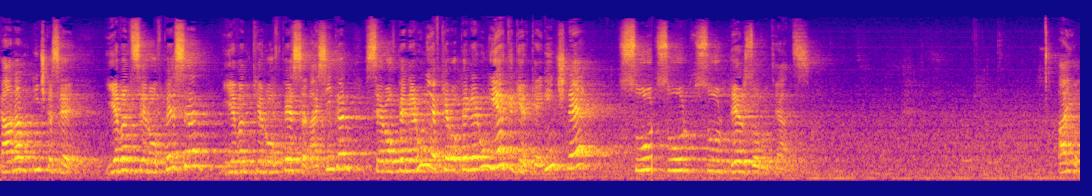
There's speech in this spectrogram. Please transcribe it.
կանան ինչ կսե, եւ ընդ սերովպեսն եւ ընդ կերովպեսն, այսինքն սերովպեներուն եւ կերովպեներուն երկը երկենք։ Ինչն է? Սուր, սուր, սուր դեր զորությանց։ այո։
